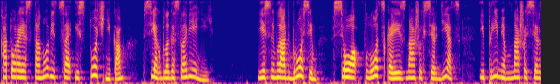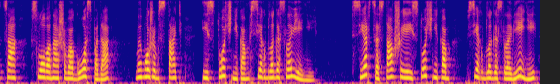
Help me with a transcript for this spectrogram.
которое становится источником всех благословений? Если мы отбросим все плотское из наших сердец и примем в наши сердца Слово нашего Господа – мы можем стать источником всех благословений. Сердце, ставшее источником всех благословений,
